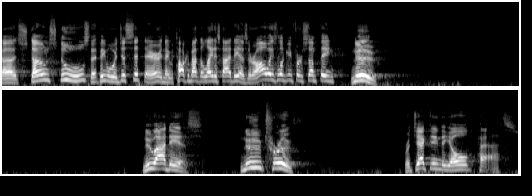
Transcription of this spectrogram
uh, stone stools that people would just sit there and they would talk about the latest ideas. They're always looking for something new. new ideas, new truth, rejecting the old paths.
